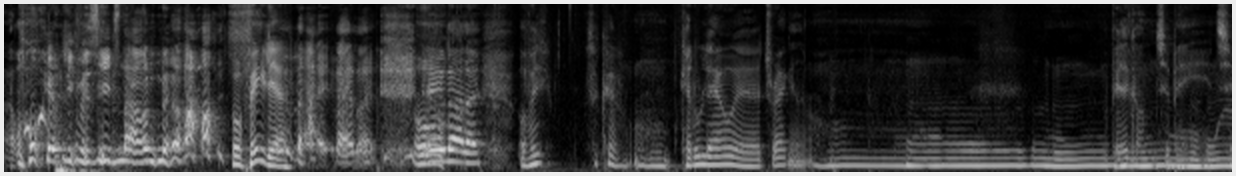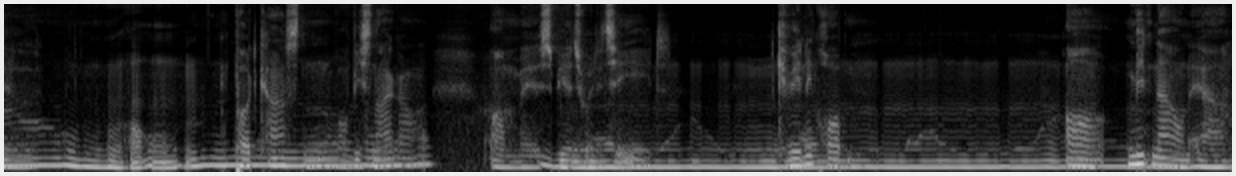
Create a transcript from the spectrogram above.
Oh, jeg vil lige sige hendes navn. Ophelia. nej, nej, nej. Åh. Oh. Øh, nej, nej. Og vel, så kører du. Kan du lave uh, tracket? Velkommen tilbage til podcasten, hvor vi snakker om uh, spiritualitet, kvindekroppen, og mit navn er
